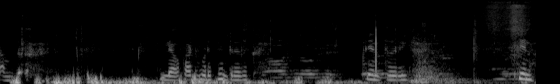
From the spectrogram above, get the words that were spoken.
ನಮ್ದು. ಇಲ್ಲೇ ಕಟ್ಬಿಡ್ತೀನಿ ರೀ ಅದಕ್ಕೆ. ತಿಂತದ್ರಿ ತಿನ್ನು.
